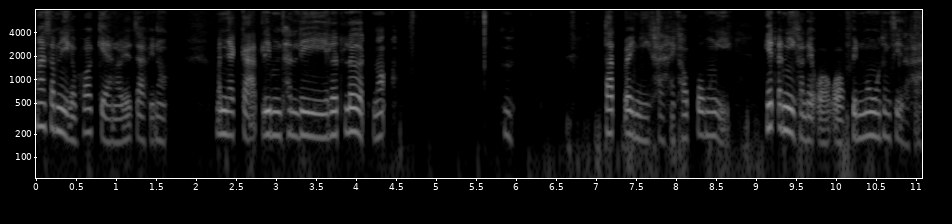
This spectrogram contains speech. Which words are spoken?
มาสำนีกับพ่อแกงเลยจ้าพี่น้องบรรยากาศริมทะเลเลิศเลิศเนาะตัดไว้นี่ค่ะ ให้เขาปงอีกเฮ็ดอันนี้คันได้ออกออกเป็นมูจังสิล่ะค่ะ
